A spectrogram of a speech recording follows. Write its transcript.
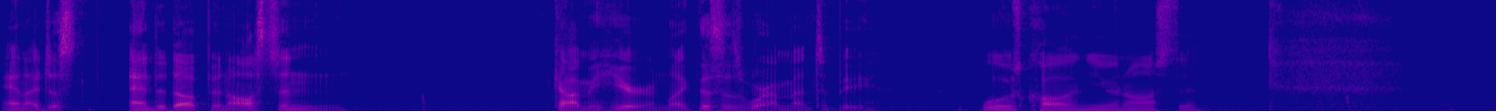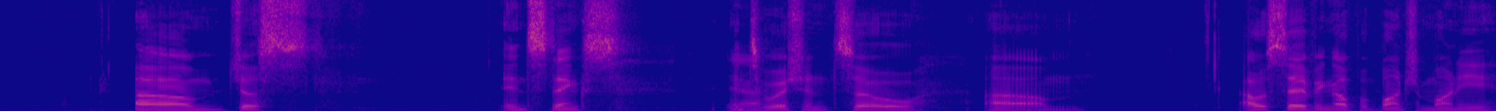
And I just ended up in Austin got me here. And like, this is where I'm meant to be. What was calling you in Austin? Um, just instincts, Yeah. intuition. So, um, I was saving up a bunch of money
